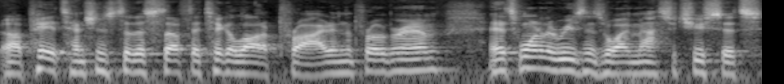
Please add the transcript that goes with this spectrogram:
uh, pay attention to this stuff. They take a lot of pride in the program, and it's one of the reasons why Massachusetts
